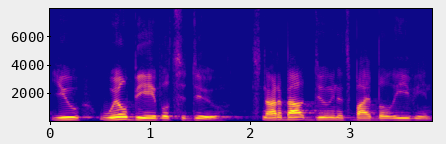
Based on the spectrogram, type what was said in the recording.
you will be able to do. It's not about doing, it's by believing.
